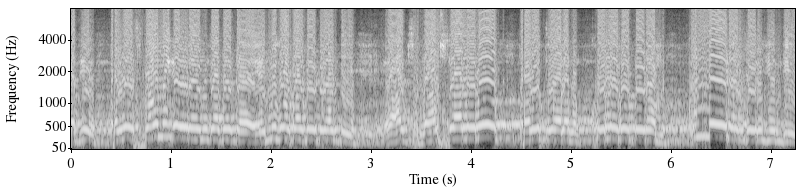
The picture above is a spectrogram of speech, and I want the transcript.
అది ప్రజాస్వామికంగా ఎన్నుకోబడ్డ ఎన్నుకోబడ్డటువంటి రాష్ట్ర రాష్ట్రాలలో ప్రభుత్వాలను కూలగొట్టడం కూలేయడం జరిగింది.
